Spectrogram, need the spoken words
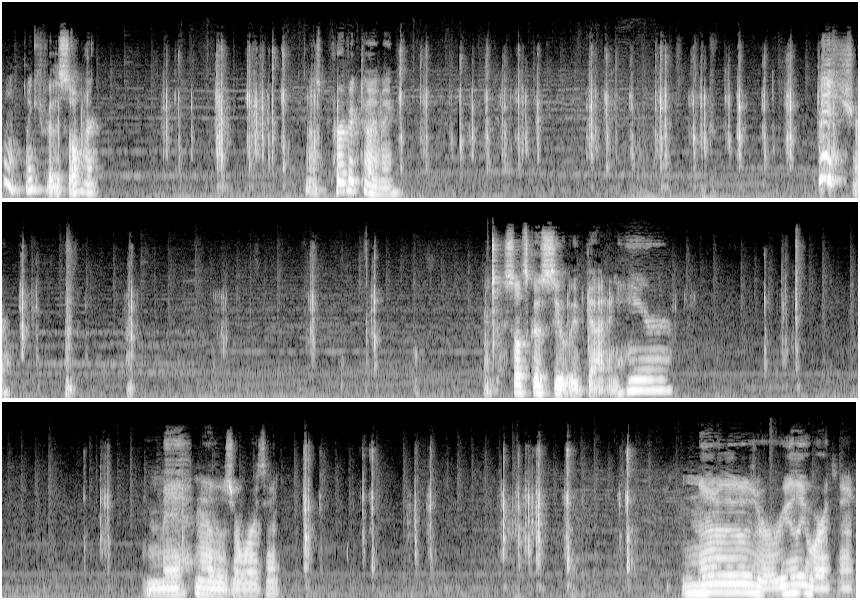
Oh, thank you for the soul heart. That was perfect timing. Eh, sure. So let's go see what we've got in here. Meh, none of those are worth it. None of those are really worth it.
